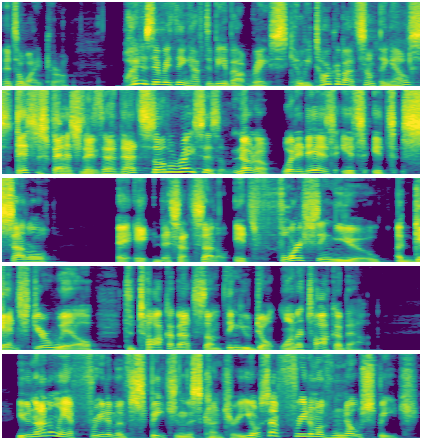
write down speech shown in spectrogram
It's a white girl. Why does everything have to be about race? Can we talk about something else? This is fascinating. That, that's subtle racism. No, no. What it is, it's it's subtle. It- it's not subtle. It's forcing you against your will to talk about something you don't want to talk about. You not only have freedom of speech in this country, you also have freedom of no speech.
